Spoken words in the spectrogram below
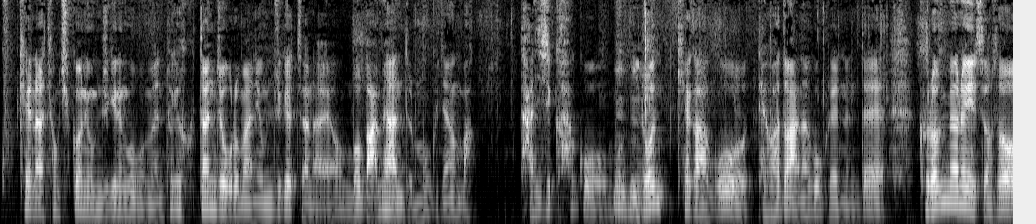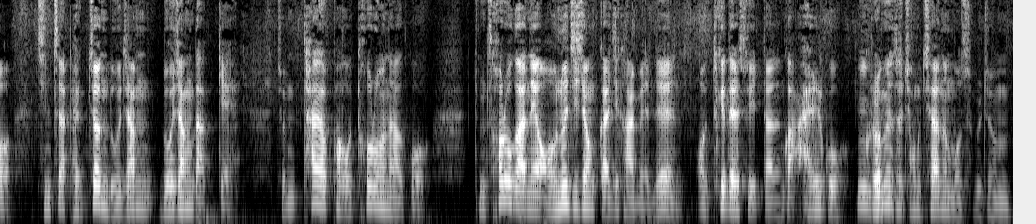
국회나 정치권이 움직이는 거 보면 되게 극단적으로 많이 움직였잖아요. 뭐 마음에 안 들면 그냥 막 단식하고 뭐 이렇게 가고 대화도 안 하고 그랬는데 그런 면에 있어서 진짜 백전 노장 노장답게 좀 타협하고 토론하고 좀 서로 간에 어느 지점까지 가면은 어떻게 될 수 있다는 거 알고 그러면서 정치하는 모습을 좀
